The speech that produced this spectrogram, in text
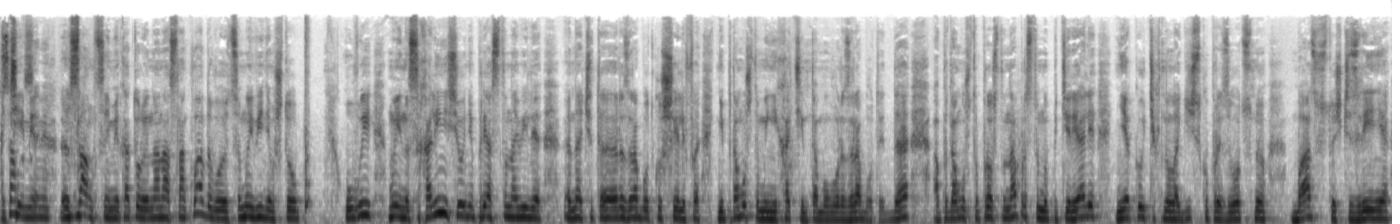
санкциями. теми санкциями, которые на нас накладываются, мы видим, что Увы, мы и на Сахалине сегодня приостановили значит, разработку шельфа не потому, что мы не хотим там его разработать, да, а потому что просто-напросто мы потеряли некую технологическую производственную базу с точки зрения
